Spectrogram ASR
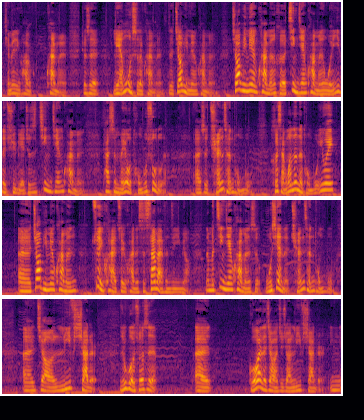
前面一块快门，就是帘幕式的快门，这焦平面快门。焦平面快门和近间快门唯一的区别就是近间快门它是没有同步速度的，呃，是全程同步和闪光灯的同步。因为呃焦平面快门最快最快的是三百分之一秒，那么近间快门是无限的全程同步，呃叫 leaf shutter。如果说是呃国外的叫法就叫 leaf shutter。因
